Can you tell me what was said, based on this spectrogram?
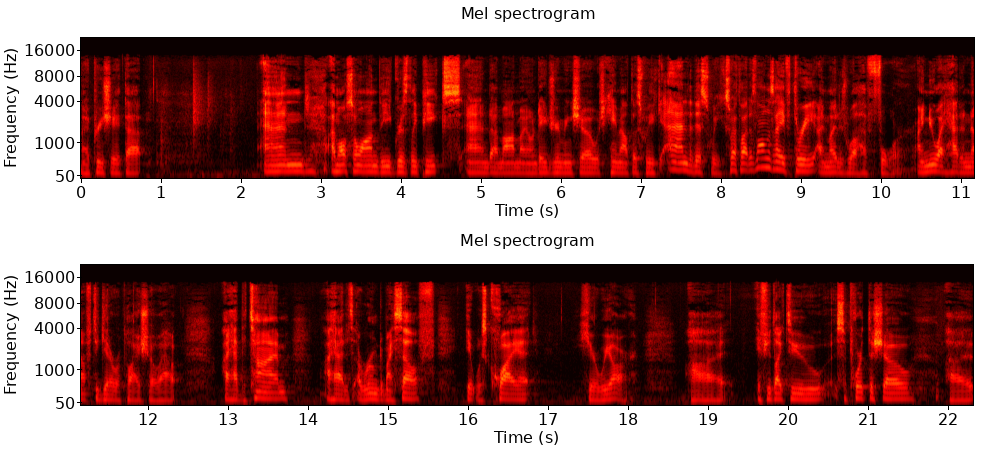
I appreciate that. And I'm also on the Grizzly Peaks, and I'm on my own daydreaming show, which came out this week and this week. So I thought, as long as I have three, I might as well have four. I knew I had enough to get a reply show out. I had the time, I had a room to myself, it was quiet. Here we are. Uh, if you'd like to support the show, uh,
